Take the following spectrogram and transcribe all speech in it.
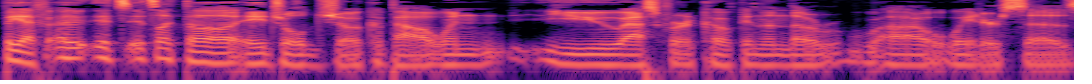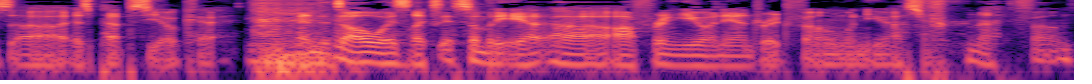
but yeah, it's it's like the age old joke about when you ask for a coke and then the uh, waiter says, uh, "Is Pepsi okay?" And it's always like somebody uh, offering you an Android phone when you ask for an iPhone.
